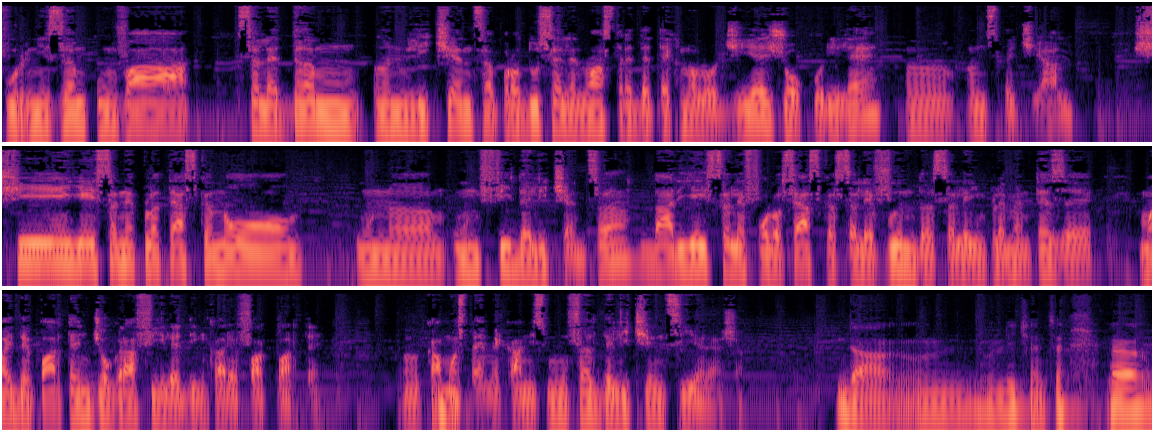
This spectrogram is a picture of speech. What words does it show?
furnizăm cumva să le dăm în licență produsele noastre de tehnologie, jocurile uh, în special, și ei să ne plătească nouă un, uh, un fi de licență, dar ei să le folosească, să le vândă, să le implementeze mai departe în geografiile din care fac parte. Uh, cam ăsta e mecanismul, un fel de licențiere așa. Da, licență. Uh,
